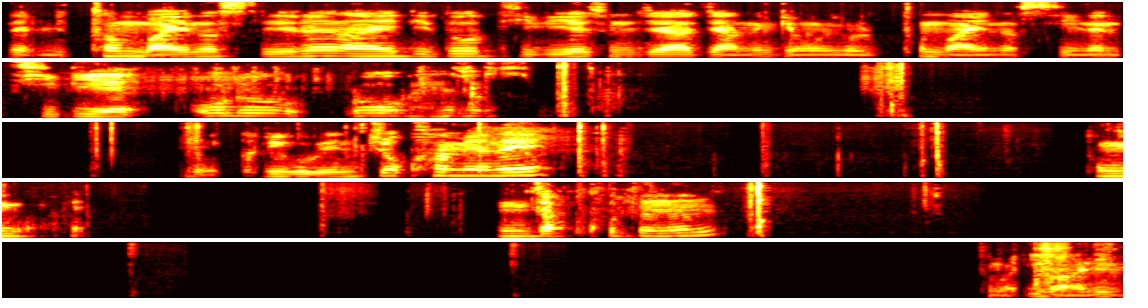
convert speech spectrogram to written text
네, return 마이너스 1은 id도 db에 존재하지 않는 경우이고 return 마이너스 2는 db에 오류로 해줬습니다. 네, 그리고 왼쪽 화면에 동, 동작 코드는 잠깐만 이거 아님?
